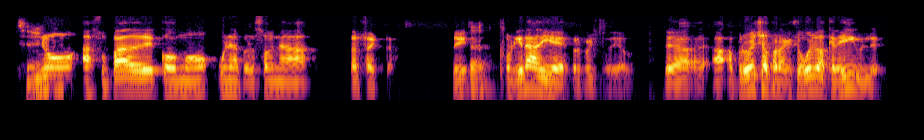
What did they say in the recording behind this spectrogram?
Sí, no a su padre como una persona perfecta. ¿sí? Porque nadie es perfecto, digamos. O sea, a- aprovecha para que se vuelva creíble.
